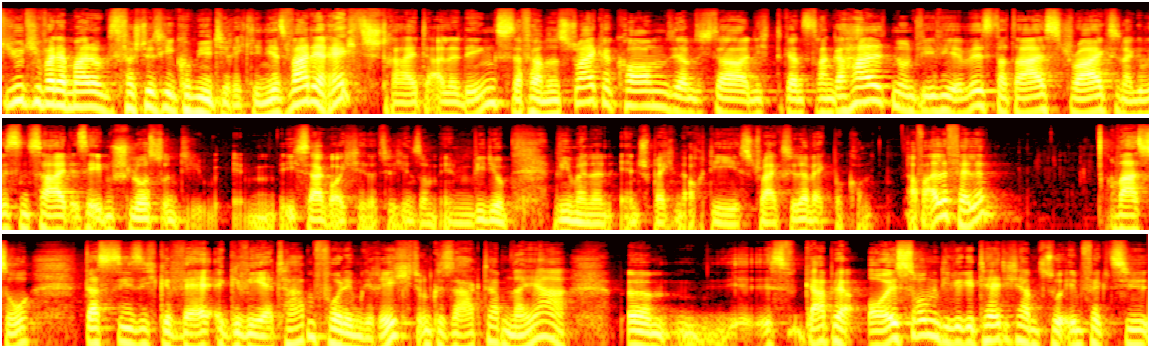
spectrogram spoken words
YouTube war der Meinung, es verstößt gegen Community-Richtlinien. Jetzt war der Rechtsstreit allerdings, dafür haben sie einen Strike gekommen, sie haben sich da nicht ganz dran gehalten und wie, wie ihr wisst, nach drei Strikes in einer gewissen Zeit ist eben Schluss und ich sage euch natürlich in so einem Video, wie man dann entsprechend auch die Strikes wieder wegbekommt. Auf alle Fälle war es so, dass sie sich gewehrt haben vor dem Gericht und gesagt haben, naja, ähm, es gab ja Äußerungen, die wir getätigt haben zur Infektio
